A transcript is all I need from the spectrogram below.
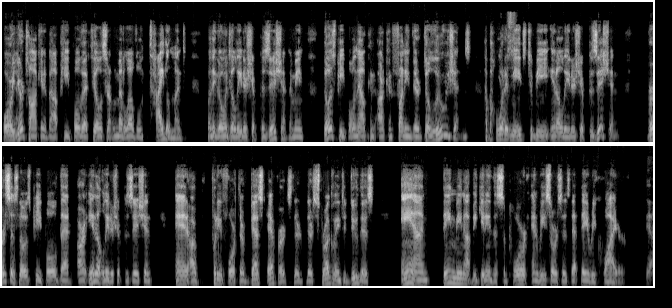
Or yeah. you're talking about people that feel a certain level of entitlement when they mm-hmm. go into a leadership position. I mean, those people now can, are confronting their delusions about what yes. it means to be in a leadership position versus those people that are in a leadership position and are putting forth their best efforts. They're, they're struggling to do this and they may not be getting the support and resources that they require. Yeah.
